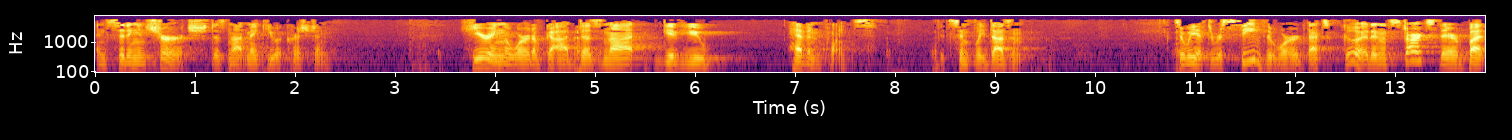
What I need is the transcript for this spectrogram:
and sitting in church does not make you a Christian. Hearing the Word of God does not give you heaven points. It simply doesn't. So we have to receive the word. That's good. And it starts there. But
